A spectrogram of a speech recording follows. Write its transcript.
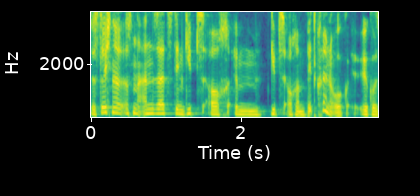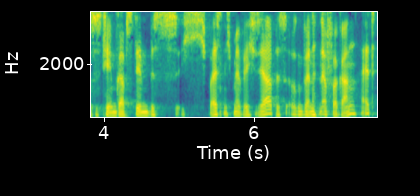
Das ist durchaus ein Ansatz, den gibt's auch im gibt's auch im Bitcoin-Ökosystem, gab's den bis ich weiß nicht mehr welches Jahr, bis irgendwann in der Vergangenheit,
